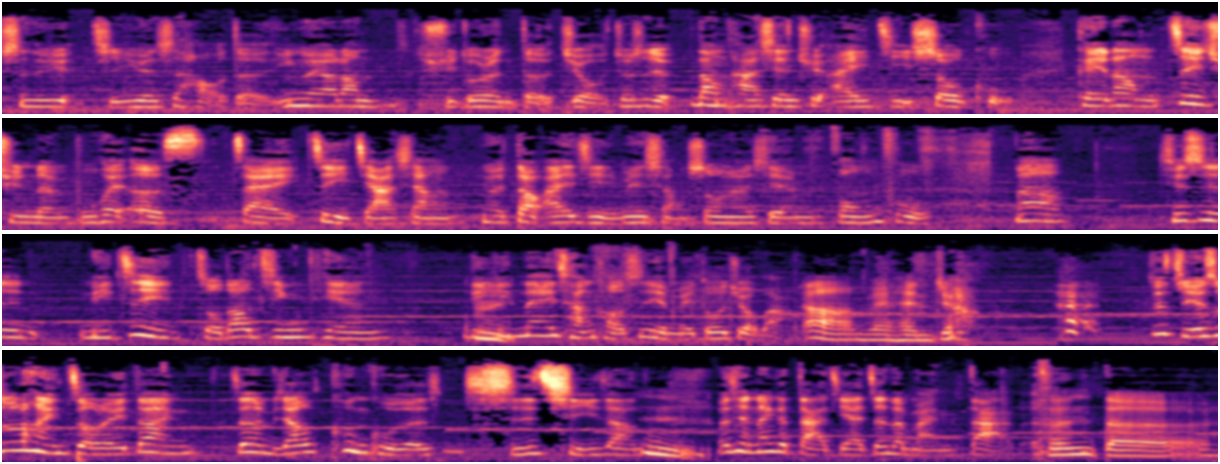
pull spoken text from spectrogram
甚至职业是好的，因为要让许多人得救，就是让他先去埃及受苦，可以让这群人不会饿死在自己家乡，因为到埃及里面享受那些丰富。那其实你自己走到今天，离那一场考试也没多久吧？嗯，呃、没很久。就结束让你走了一段真的比较困苦的时期，这样子。嗯，而且那个打击还真的蛮大的。真的，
